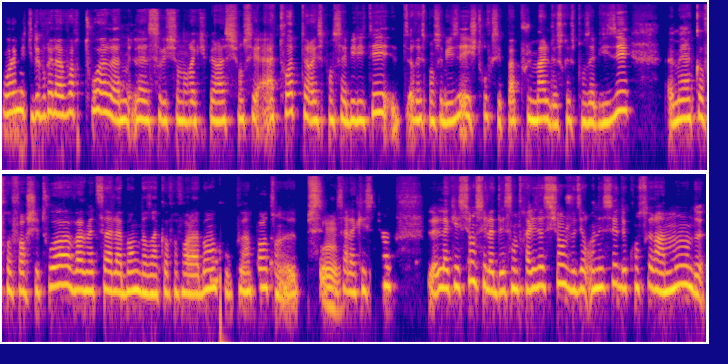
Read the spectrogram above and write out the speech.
Ouais, mais tu devrais l'avoir, toi, la, la, solution de récupération. C'est à toi de te responsabiliser, te responsabiliser. Et je trouve que c'est pas plus mal de se responsabiliser. Euh, mets un coffre-fort chez toi, va mettre ça à la banque dans un coffre-fort à la banque ou peu importe. Euh, c'est mmh. ça la question. La, la question, c'est la décentralisation. Je veux dire, on essaie de construire un monde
